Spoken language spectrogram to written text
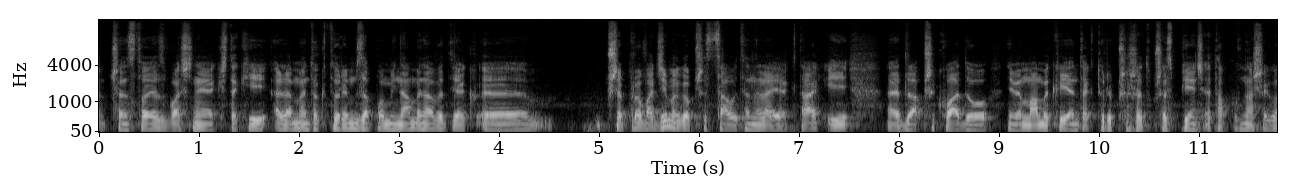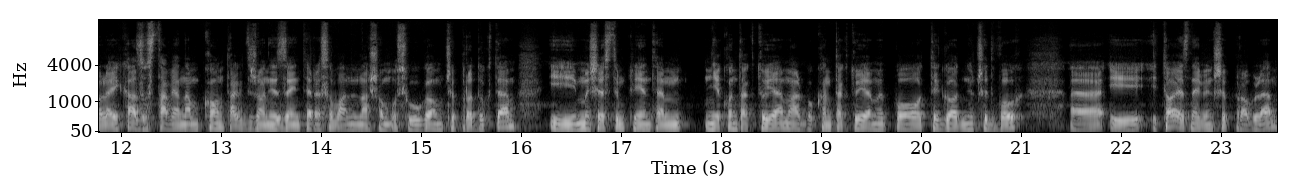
e, często jest właśnie jakiś taki element, o którym zapominamy, nawet jak e, przeprowadzimy go przez cały ten lejek, tak? I e, dla przykładu, nie wiem, mamy klienta, który przeszedł przez pięć etapów naszego lejka, zostawia nam kontakt, że on jest zainteresowany naszą usługą czy produktem i my się z tym klientem nie kontaktujemy albo kontaktujemy po tygodniu czy dwóch. E, I, i to jest największy problem,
